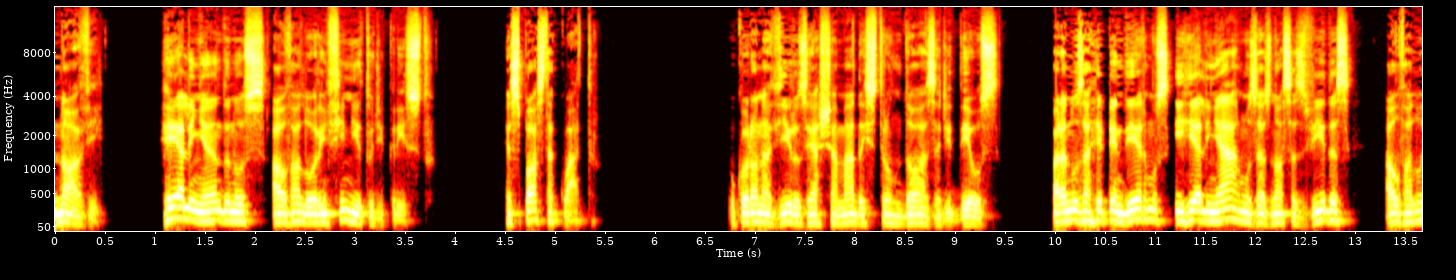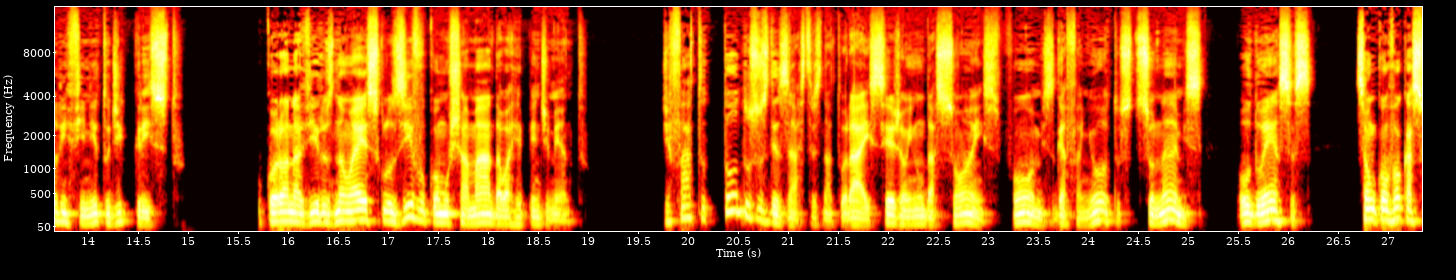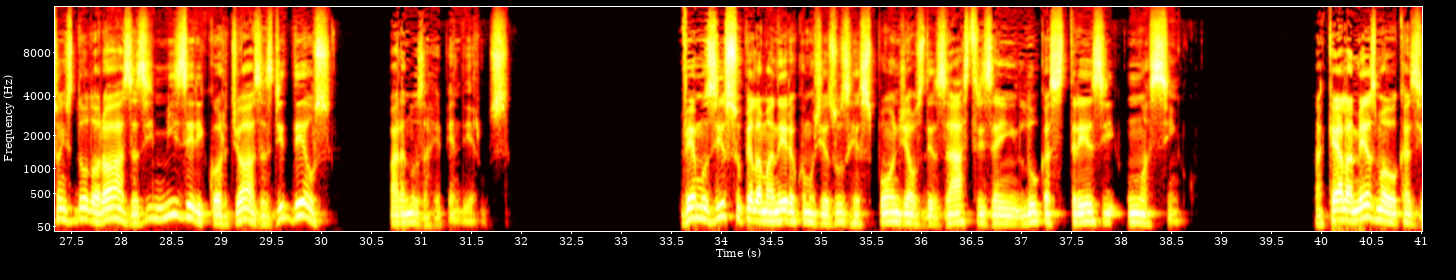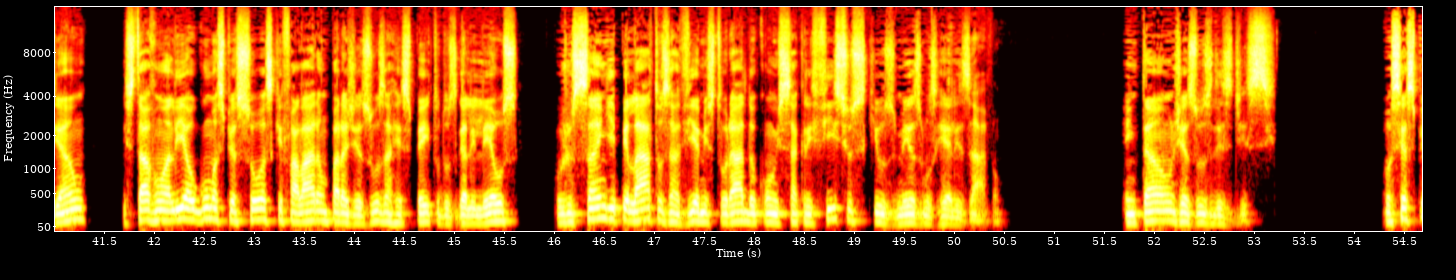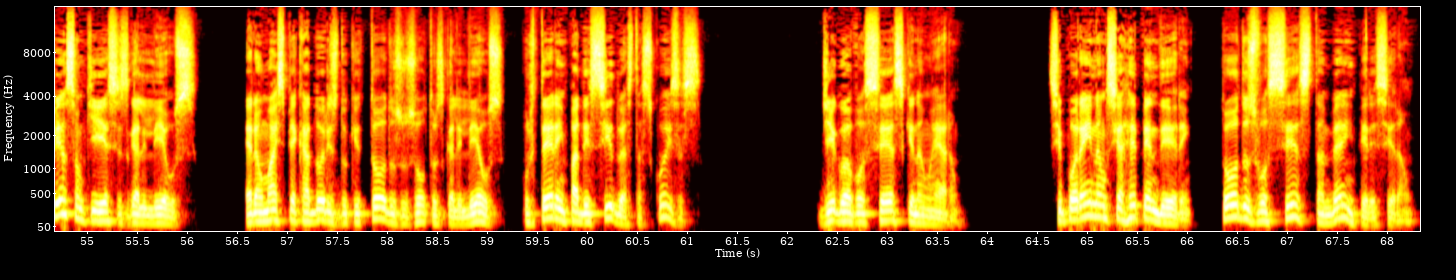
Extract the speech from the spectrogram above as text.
9. Realinhando-nos ao valor infinito de Cristo. Resposta 4. O coronavírus é a chamada estrondosa de Deus para nos arrependermos e realinharmos as nossas vidas ao valor infinito de Cristo. O coronavírus não é exclusivo como chamada ao arrependimento. De fato, todos os desastres naturais, sejam inundações, fomes, gafanhotos, tsunamis ou doenças, são convocações dolorosas e misericordiosas de Deus para nos arrependermos. Vemos isso pela maneira como Jesus responde aos desastres em Lucas 13, 1 a 5. Naquela mesma ocasião, estavam ali algumas pessoas que falaram para Jesus a respeito dos galileus, cujo sangue Pilatos havia misturado com os sacrifícios que os mesmos realizavam. Então Jesus lhes disse: Vocês pensam que esses galileus eram mais pecadores do que todos os outros galileus por terem padecido estas coisas? Digo a vocês que não eram. Se, porém, não se arrependerem, todos vocês também perecerão.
